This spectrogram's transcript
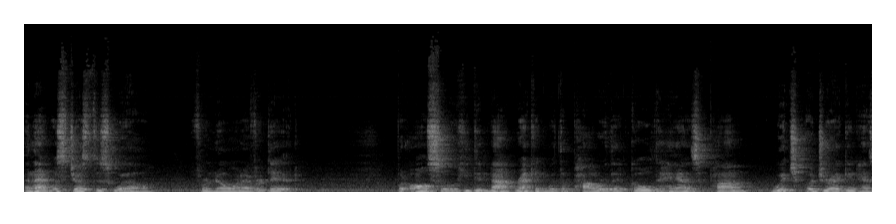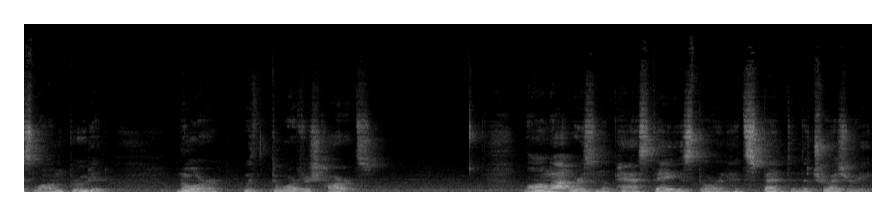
and that was just as well, for no one ever did. But also he did not reckon with the power that gold has upon which a dragon has long brooded, nor with dwarvish hearts. Long hours in the past days Thorin had spent in the treasury,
